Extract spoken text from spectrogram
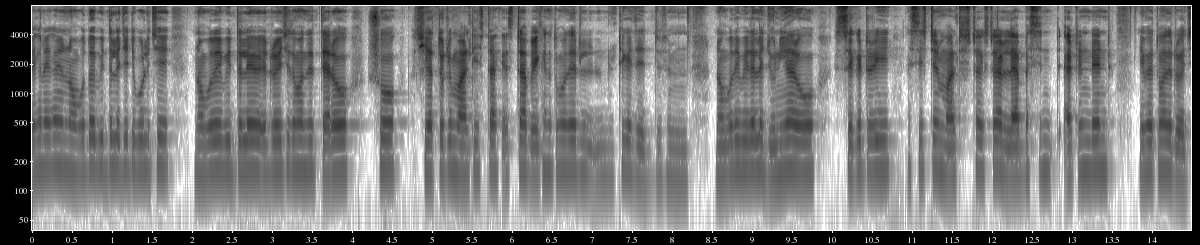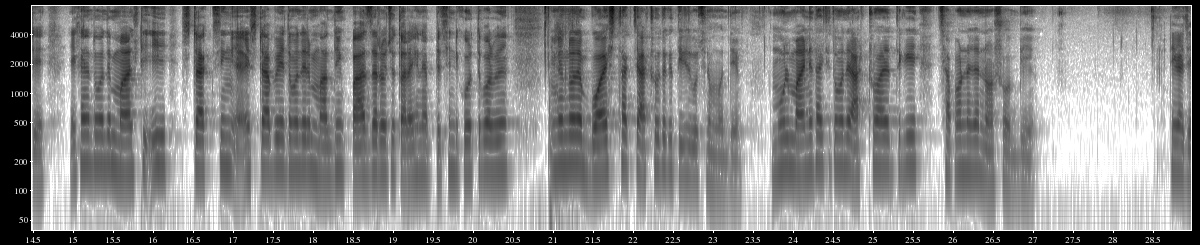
দেখেন এখানে নবোদয় বিদ্যালয় যেটি বলেছে, নবোদয় বিদ্যালয়ে রয়েছে তোমাদের তেরোশো ছিয়াত্তরটি মাল্টি স্টাফ স্টাফ এখানে তোমাদের ঠিক আছে, নবোদয় বিদ্যালয়ে জুনিয়র ও secretary assistant multi structure lab attendant এভাবে তোমাদের রয়েছে। এখানে তোমাদের মাল্টি স্ট্রাকচিং স্টাফে তোমাদের মাধ্যমিক পাস যারা রয়েছে তারা এখানে অ্যাপ্লিকেশনটি করতে পারবে। এখানে তোমাদের বয়স থাকছে আঠেরো থেকে তিরিশ বছরের মধ্যে। মূল মাইনে থাকছে তোমাদের আঠেরো হাজার থেকে ছাপ্পান্ন হাজার নশো অবধি। ঠিক আছে?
